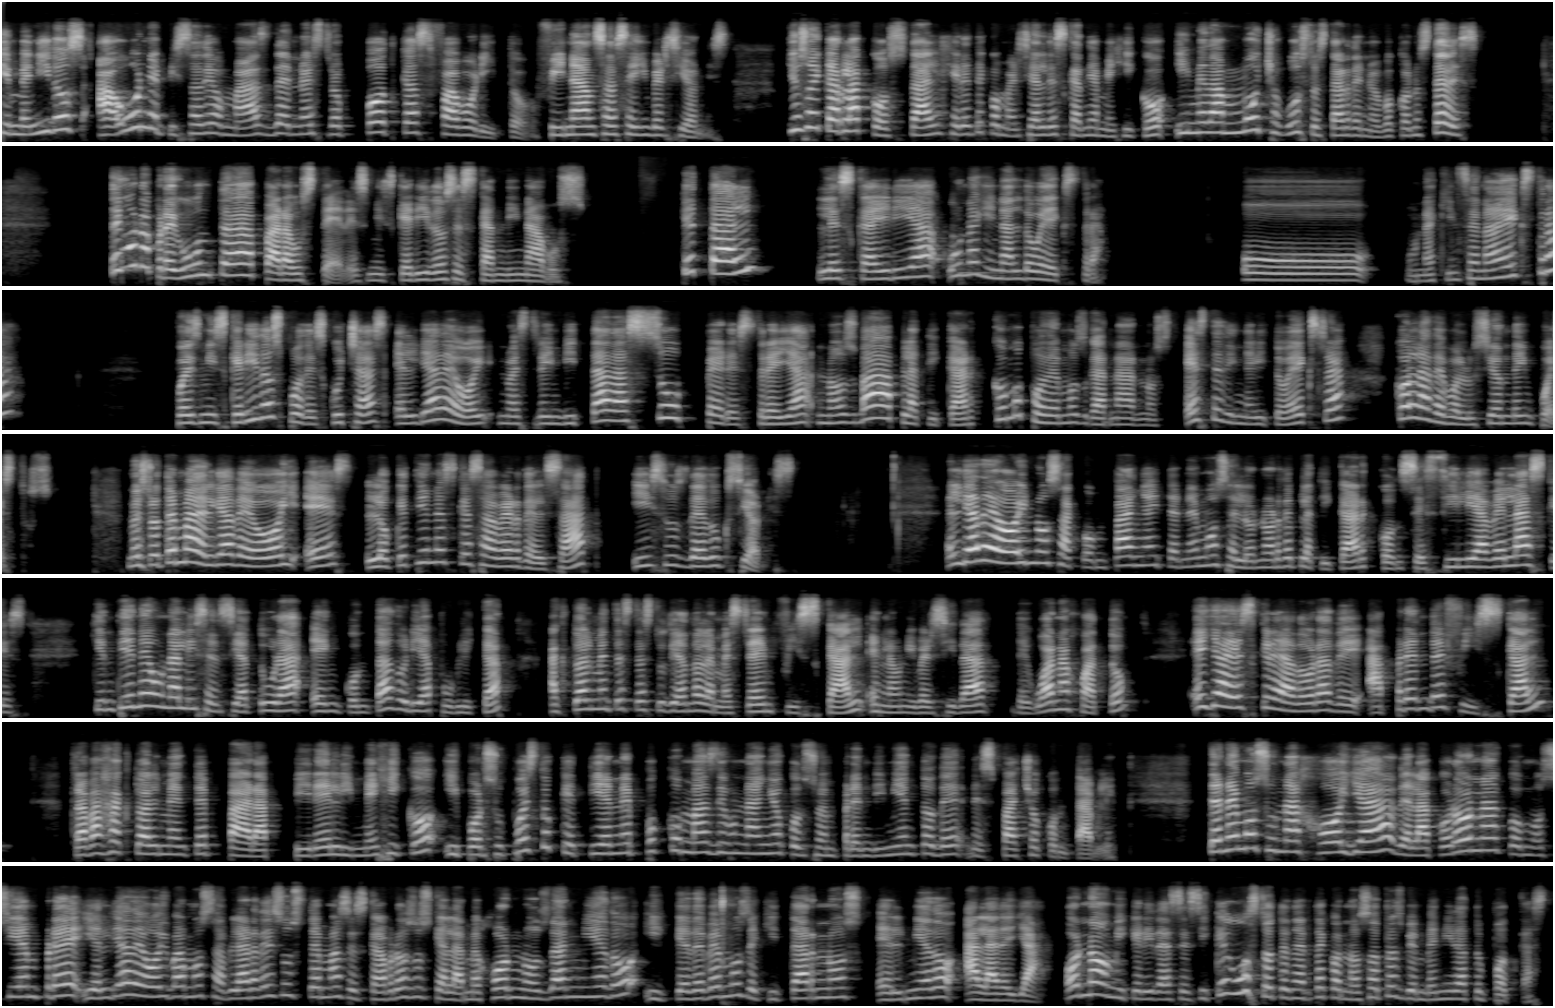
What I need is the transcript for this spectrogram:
Bienvenidos a un episodio más de nuestro podcast favorito, Finanzas e Inversiones. Yo soy Carla Costal, gerente comercial de Scandia México, y me da mucho gusto estar de nuevo con ustedes. Tengo una pregunta para ustedes, mis queridos escandinavos. ¿Qué tal les caería un aguinaldo extra? ¿O una quincena extra? Pues mis queridos podescuchas, el día de hoy nuestra invitada súper estrella nos va a platicar cómo podemos ganarnos este dinerito extra con la devolución de impuestos. Nuestro tema del día de hoy es lo que tienes que saber del SAT y sus deducciones. El día de hoy nos acompaña y tenemos el honor de platicar con Cecilia Velázquez, quien tiene una licenciatura en Contaduría Pública Actualmente está estudiando la maestría en fiscal en la Universidad de Guanajuato. Ella es creadora de Aprende Fiscal, trabaja actualmente para Pirelli México y por supuesto que tiene poco más de un año con su emprendimiento de despacho contable. Tenemos una joya de la corona, como siempre, y el día de hoy vamos a hablar de esos temas escabrosos que a lo mejor nos dan miedo y que debemos de quitarnos el miedo a la de ya. ¿O no, mi querida Ceci? Qué gusto tenerte con nosotros. Bienvenida a tu podcast.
